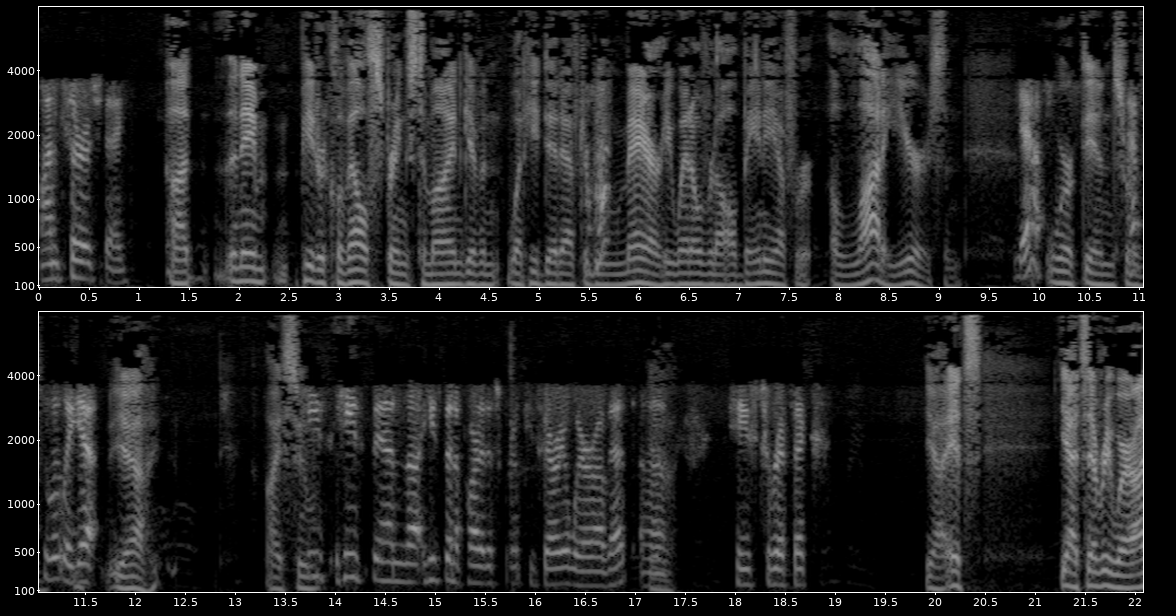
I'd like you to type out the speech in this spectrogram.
on Thursday. Uh, the name Peter Clavelle springs to mind, given what he did after Uh-huh. being mayor. He went over to Albania for a lot of years and Yes, worked in sort of absolutely. Yeah. yeah. I assume He's he's been uh, he's been a part of this group. He's very aware of it. Uh, Yeah. He's terrific. Yeah, it's yeah, it's everywhere. I,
